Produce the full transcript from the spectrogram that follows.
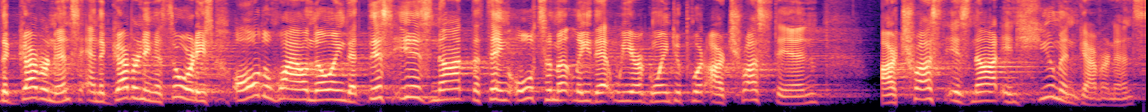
the governance and the governing authorities, all the while knowing that this is not the thing ultimately that we are going to put our trust in. Our trust is not in human governance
